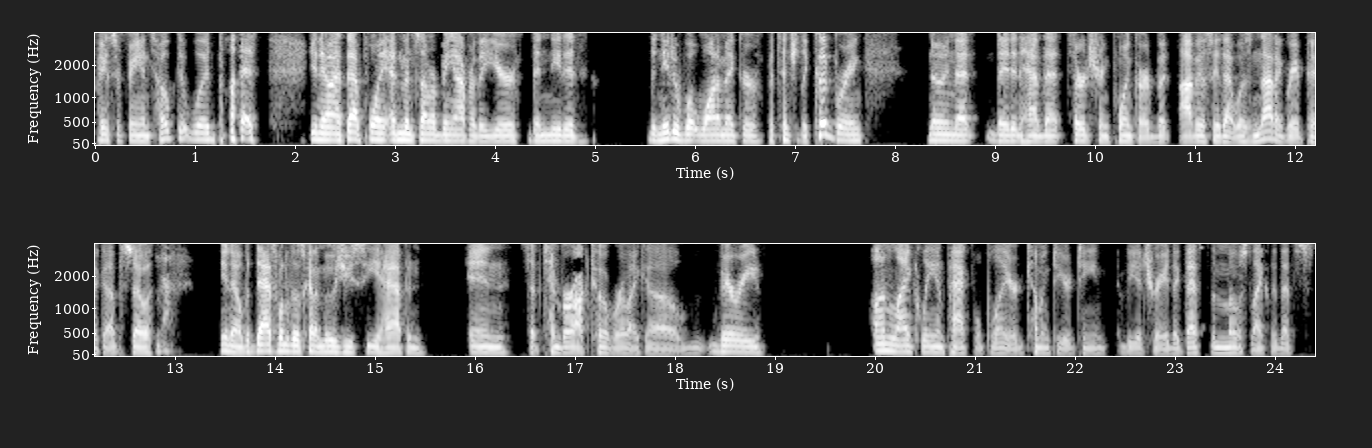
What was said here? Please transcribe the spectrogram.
pacer fans hoped it would but you know at that point edmond sumner being out for the year they needed they needed what wanamaker potentially could bring knowing that they didn't have that third string point guard but obviously that was not a great pickup so No. you know, but that's one of those kind of moves you see happen in September, October, like a very unlikely impactful player coming to your team via trade. Like that's the most likely. That's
